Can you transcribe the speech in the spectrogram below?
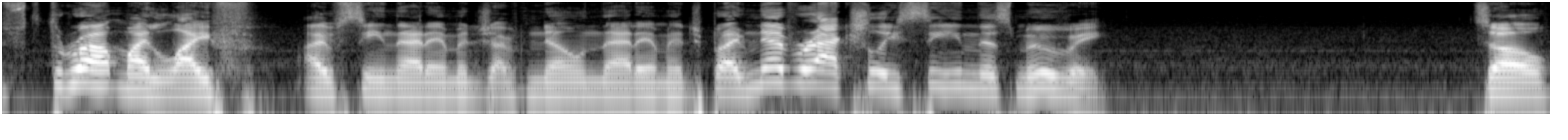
throughout my life I've seen that image, I've known that image, but I've never actually seen this movie. So,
